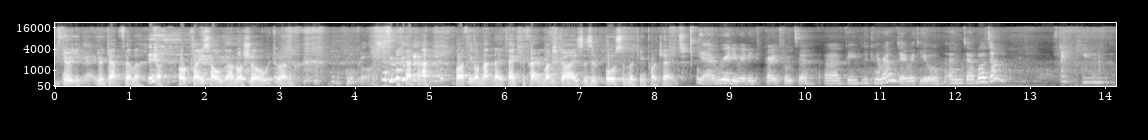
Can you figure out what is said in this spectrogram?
You're, you're a gap filler. Uh, or a placeholder, I'm not sure which one. Oh gosh. Well, I think on that note, thank you very much, guys. It's an awesome looking project. Yeah, really, really grateful to uh, be looking around it with you all, and uh, well done. Thank you.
